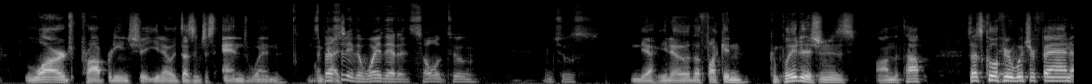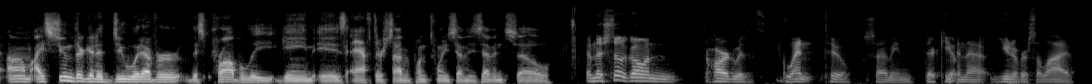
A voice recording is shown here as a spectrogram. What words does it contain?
large property and shit, you know, it doesn't just end when, when guys- Especially the way that it's sold too. It's just yeah, you know, the fucking complete edition is on the top. So that's cool if you're a Witcher fan. Um, I assume they're gonna do whatever this probably game is after Cyberpunk 2077. So And they're still going hard with Gwent too. So I mean, they're keeping that universe alive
